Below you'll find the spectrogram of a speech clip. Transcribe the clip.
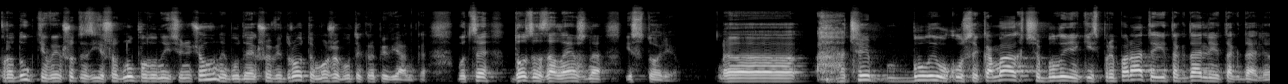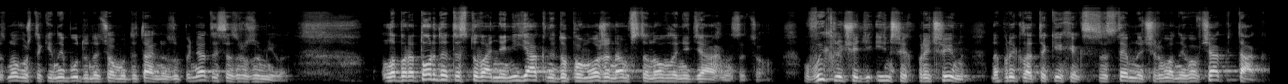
продуктів, і якщо ти з'їш одну полуницю, нічого не буде, якщо відро, то може бути крапів'янка. Бо це дозазалежна історія. Е, чи були укуси камах, чи були якісь препарати і так далі. і так далі. Знову ж таки, не буду на цьому детально зупинятися, зрозуміло. Лабораторне тестування ніяк не допоможе нам встановленні діагнозу цього. Виключення інших причин, наприклад, таких як системний червоний вовчак, так.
